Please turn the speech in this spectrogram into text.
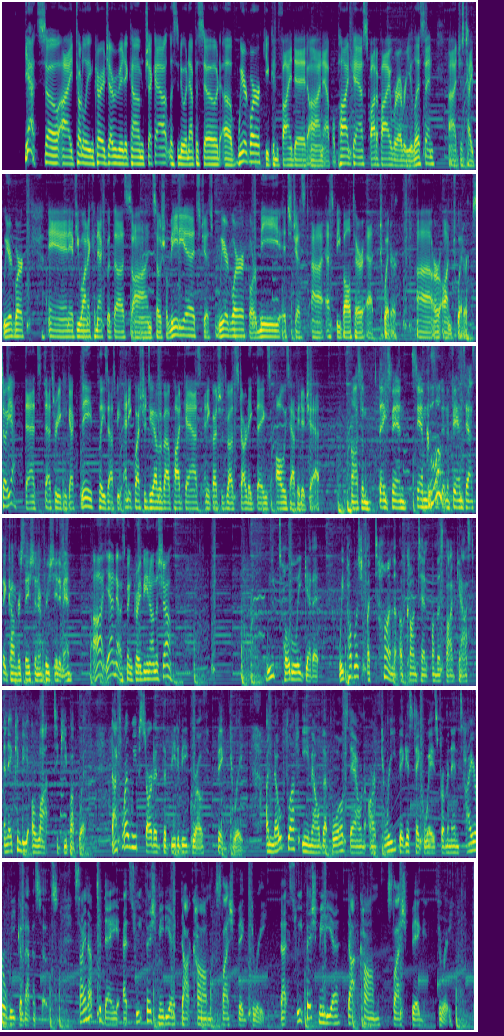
Yeah, so I totally encourage everybody to come check out, listen to an episode of Weird Work. You can find it on Apple Podcasts, Spotify, wherever you listen. Uh, just type Weird Work. And if you want to connect with us on social media, it's just Weird Work, or me, it's just uh, SB Balter at Twitter uh, or on Twitter. So yeah, that's that's where you can get me. Please ask me any questions you have about podcasts, any questions about starting things. Always happy to chat. Awesome. Thanks, man. Sam, cool. this has been a fantastic conversation. I appreciate it, man. Ah, yeah, no, it's been great being on the show. We totally get it. We publish a ton of content on this podcast, and it can be a lot to keep up with. That's why we've started the B2B Growth Big Three, a no fluff email that boils down our three biggest takeaways from an entire week of episodes. Sign up today at sweetfishmedia.com slash big three. That's sweetfishmedia.com slash big three.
